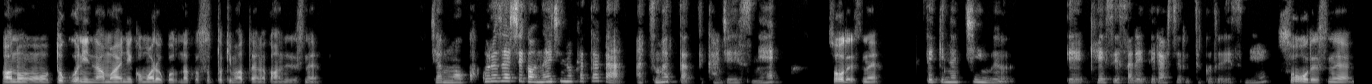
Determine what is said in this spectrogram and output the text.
あの、特に名前に困ることなくスッと決まったような感じですね。じゃあもう志が同じの方が集まったって感じですね。そうですね。素敵なチームで形成されていらっしゃるってことですね。そうですね。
